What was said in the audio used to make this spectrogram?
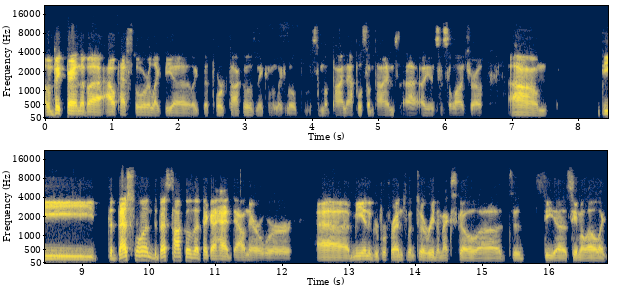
I'm a big fan of uh, Al Pastor, like the uh, like the pork tacos, and they come with like little some pineapple sometimes, uh, onions and cilantro. Um, the the best one, the best tacos I think I had down there were uh, me and a group of friends went to Arena Mexico uh, to the uh, CMLL, like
